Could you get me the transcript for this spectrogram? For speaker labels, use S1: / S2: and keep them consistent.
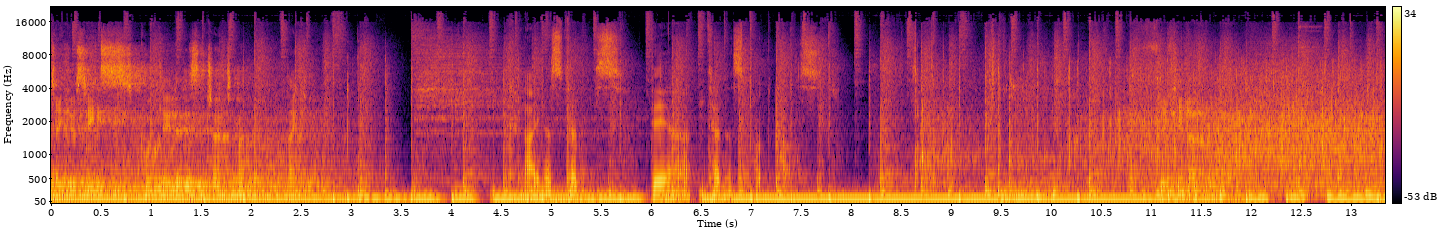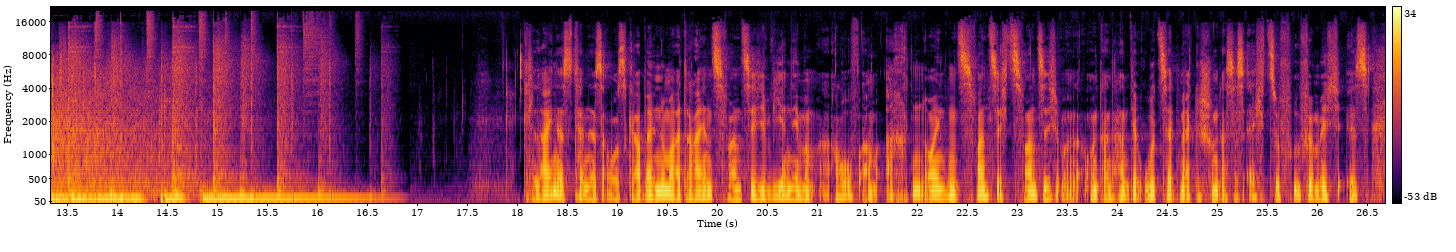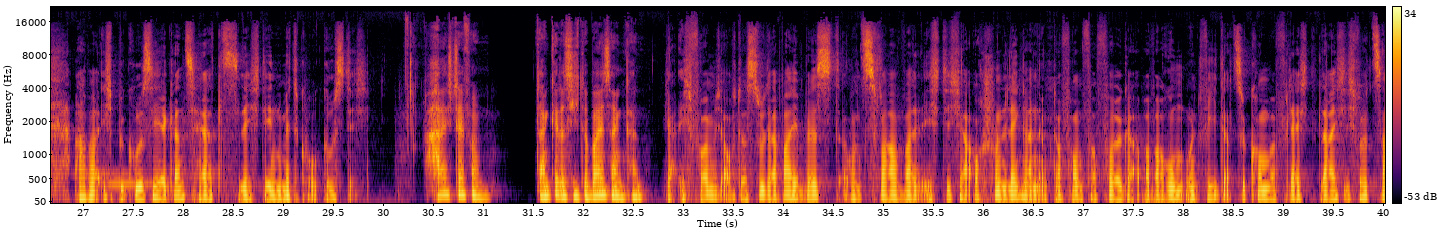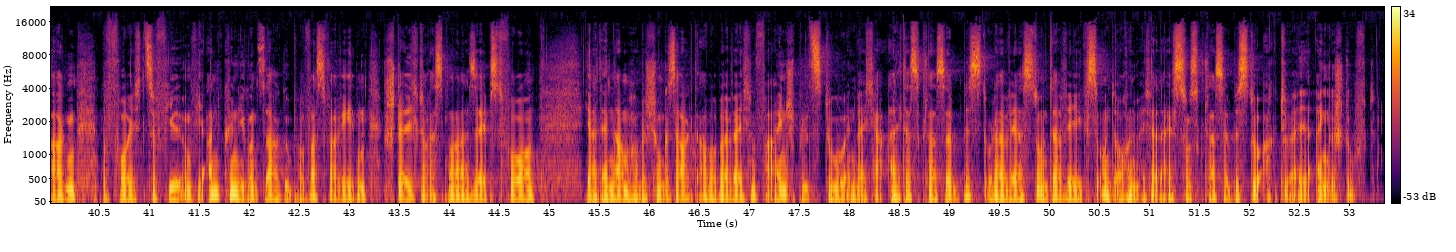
S1: please take your seats quickly, ladies and gentlemen? Thank you.
S2: Kleines Tennis, der Tennis-Podcast.
S1: Vielen Dank.
S2: Kleines Tennis, Ausgabe Nummer 23. Wir nehmen auf am 8.9.2020 und anhand der Uhrzeit merke ich schon, dass das echt zu früh für mich ist. Aber ich begrüße hier ganz herzlich den Mitko. Grüß dich.
S3: Hi Stefan, Danke, dass ich dabei sein kann.
S2: Ja, ich freue mich auch, dass du dabei bist. Und zwar, weil ich dich ja auch schon länger in irgendeiner Form verfolge. Aber warum und wie, dazu kommen wir vielleicht gleich. Ich würde sagen, bevor ich zu viel irgendwie ankündige und sage, über was wir reden, stell dich doch erstmal selbst vor. Ja, deinen Namen habe ich schon gesagt, aber bei welchem Verein spielst du? In welcher Altersklasse bist oder wärst du unterwegs? Und auch in welcher Leistungsklasse bist du aktuell eingestuft?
